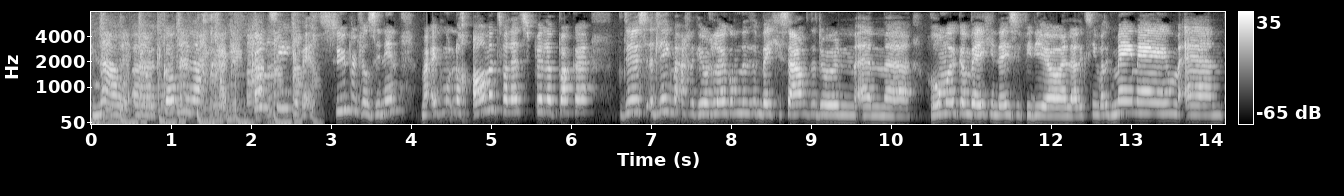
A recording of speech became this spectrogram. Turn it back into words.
Nou, eh, komende nacht ga ik op vakantie. Ik heb er echt super veel zin in. Maar ik moet nog al mijn toiletspullen pakken. Dus het leek me eigenlijk heel erg leuk om dit een beetje samen te doen. En eh rommel ik een beetje in deze video. En laat ik zien wat ik meeneem. En,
